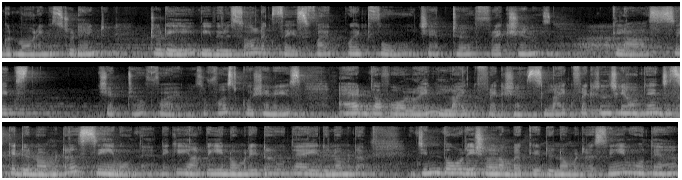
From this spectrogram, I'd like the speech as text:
Good morning, student. Today we will solve exercise 5.4, chapter fractions, class 6, chapter 5. So first question is add the following like fractions. Like fractions क्या होते हैं जिसके डिनोमीटर सेम होता है देखिए यहाँ पे ये नोमिनेटर होता है ये डिनोमीटर जिन दो रेशनल नंबर के डिनोमीटर सेम होते हैं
